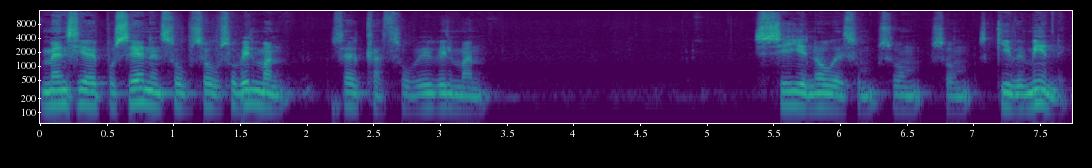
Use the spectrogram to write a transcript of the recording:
mens ég er på scenen så, så, så vil man självklart så vil man síði nógu som, som, som skifir minning.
